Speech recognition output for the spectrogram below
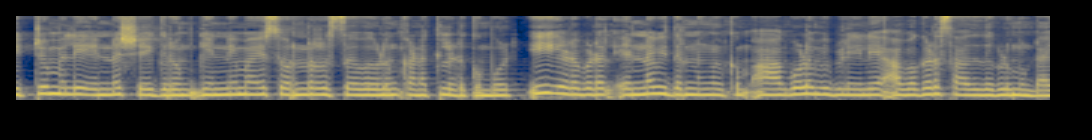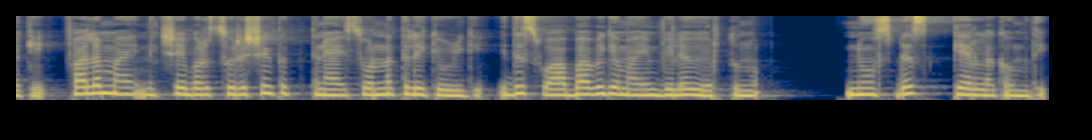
ഏറ്റവും വലിയ എണ്ണ ശേഖരവും ഗണ്യമായ സ്വർണ റിസർവുകളും കണക്കിലെടുക്കുമ്പോൾ ഈ ഇടപെടൽ എണ്ണ വിതരണങ്ങൾക്കും ആഗോള വിപണിയിലെ അപകട സാധ്യതകളും ഉണ്ടാക്കി. ഫലമായി നിക്ഷേപർ സുരക്ഷിതത്വത്തിനായി സ്വർണത്തിലേക്ക് ഒഴുകി. ഇത് സ്വാഭാവികമായും വില ഉയർത്തുന്നു. News desk Kerala Kaumudi.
